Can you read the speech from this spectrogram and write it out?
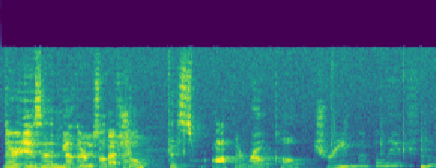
There is another book special. that this author wrote called Dream, I believe. Mm-hmm.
